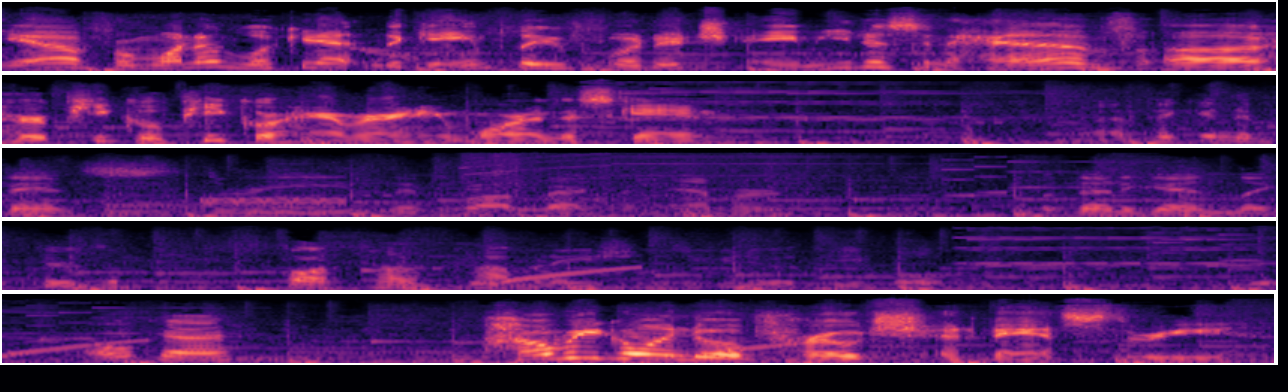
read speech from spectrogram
Yeah, from what I'm looking at in the gameplay footage, Amy doesn't have uh, her Pico Pico hammer anymore in this game. Yeah, I think in Advance 3 they brought back the hammer. But then again, like, there's a fuck ton of combinations you can do with people. Okay. How are we going to approach Advance 3?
